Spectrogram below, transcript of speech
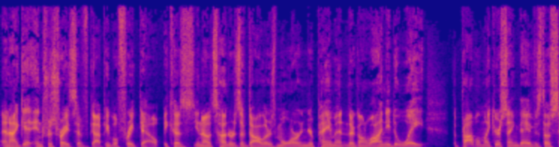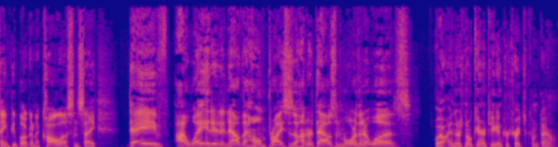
And I get interest rates have got people freaked out because, you know, it's hundreds of dollars more in your payment. And they're going, well, I need to wait. The problem, like you're saying, Dave, is those same people are going to call us and say, Dave, I waited and now the home price is 100000 more than it was. Well, and there's no guarantee interest rates come down.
